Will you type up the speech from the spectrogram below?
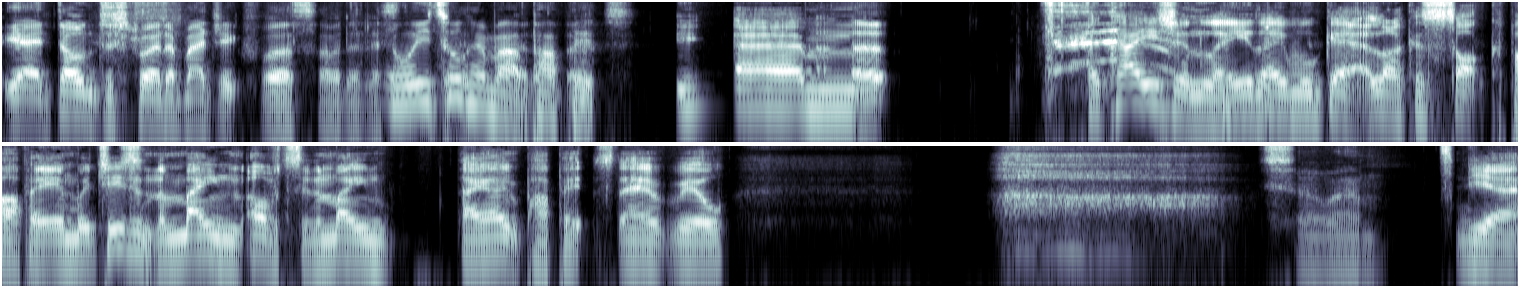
Yeah, don't destroy the magic for some of the listeners. What are you talking about, puppets? Um, Uh, occasionally, they will get like a sock puppet in, which isn't the main. Obviously, the main they ain't puppets; they're real. so um, Yeah,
